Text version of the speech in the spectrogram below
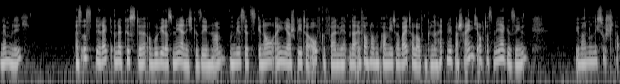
Nämlich, es ist direkt an der Küste, obwohl wir das Meer nicht gesehen haben. Und mir ist jetzt genau ein Jahr später aufgefallen, wir hätten da einfach noch ein paar Meter weiterlaufen können. Dann hätten wir wahrscheinlich auch das Meer gesehen. Wir waren nur nicht so schlau.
